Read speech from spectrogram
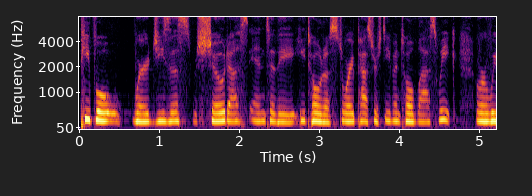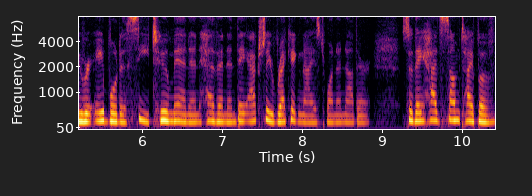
people where Jesus showed us into the, he told a story Pastor Stephen told last week, where we were able to see two men in heaven and they actually recognized one another. So they had some type of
